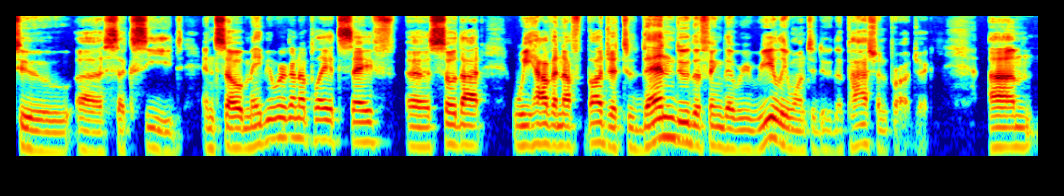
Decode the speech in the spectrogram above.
to uh, succeed. And so maybe we're going to play it safe uh, so that we have enough budget to then do the thing that we really want to do, the passion project. Um,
